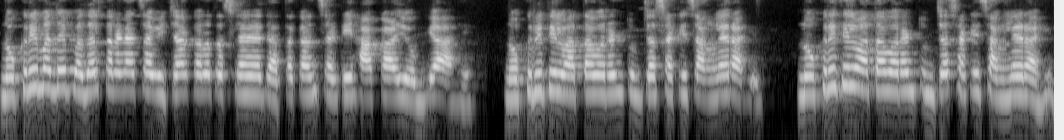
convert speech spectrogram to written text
नोकरीमध्ये बदल करण्याचा विचार करत असलेल्या जातकांसाठी हा काळ योग्य आहे. नोकरीतील वातावरण तुमच्यासाठी चांगले राहील. नोकरीतील वातावरण तुमच्यासाठी चांगले राहील.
